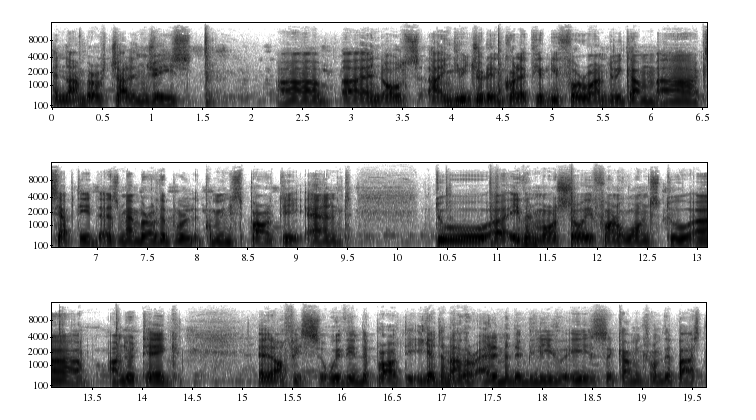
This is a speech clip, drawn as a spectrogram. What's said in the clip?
a number of challenges, uh, and also uh, individually and collectively, for one to become uh, accepted as member of the Communist Party, and to uh, even more so if one wants to uh, undertake an office within the party. Yet another element, I believe, is coming from the past.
